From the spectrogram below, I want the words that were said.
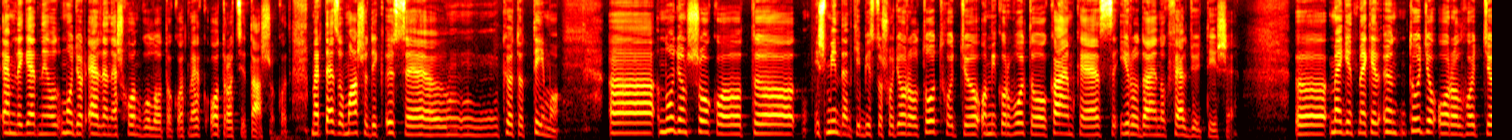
emlékezni a magyar ellenes hangulatokat, meg atrocitásokat, mert ez a második összekötött téma. Uh, nagyon sokat, uh, és mindenki biztos, hogy arról tud, hogy uh, amikor volt a KMKS irodájának felgyűjtése, megint meg ön tudja arról, hogy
